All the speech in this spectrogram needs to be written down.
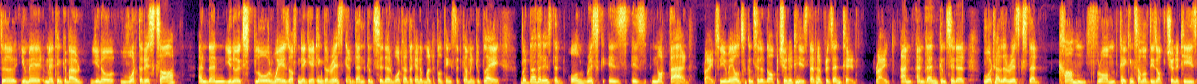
So you may may think about you know what the risks are, and then you know explore ways of negating the risk, and then consider what are the kind of multiple things that come into play. But the other is that all risk is is not bad, right? So you may also consider the opportunities that are presented, right, and and then hmm. consider what are the risks that come from taking some of these opportunities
